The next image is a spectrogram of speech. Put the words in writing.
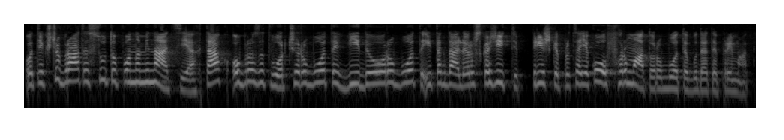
От якщо брати суто по номінаціях, так образотворчі роботи, відеороботи і так далі. Розкажіть трішки про це, якого формату роботи будете приймати.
